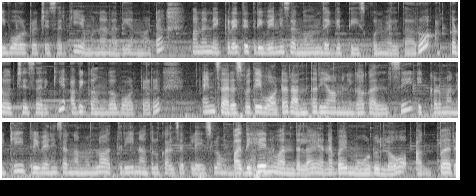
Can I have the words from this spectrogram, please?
ఈ వాటర్ వచ్చేసరికి యమున నది అనమాట మనం ఎక్కడైతే త్రివేణి సంగమం దగ్గర తీసుకొని వెళ్తారో అక్కడ వచ్చేసరికి అవి Ganga water and Saraswati water అంతర్యామినిగా కలిసి ఇక్కడ మనకి త్రివేణి సంగమంలో ఆ త్రీ నదులు కలిసే ప్లేస్లో పదిహేను వందల ఎనభై మూడులో అక్బర్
